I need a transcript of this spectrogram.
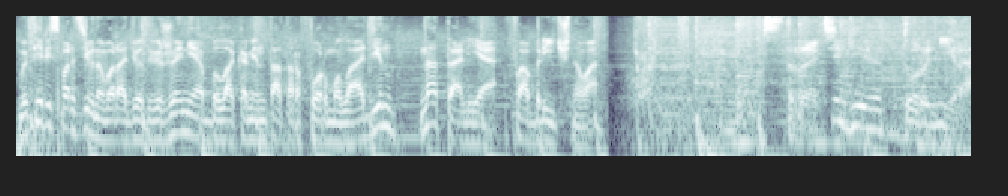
В эфире спортивного радиодвижения была комментатор Формулы-1 Наталья Фабричного. Стратегия турнира.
